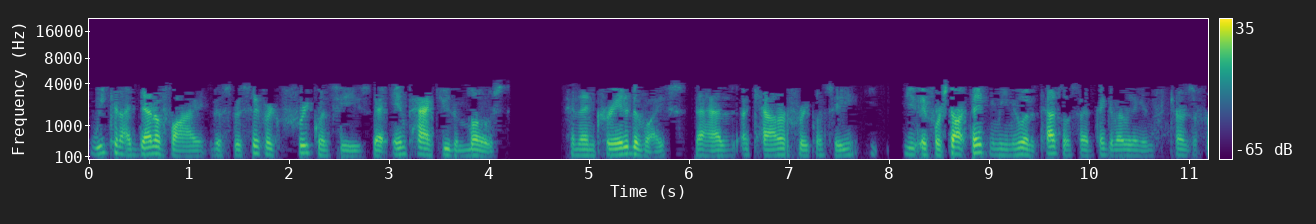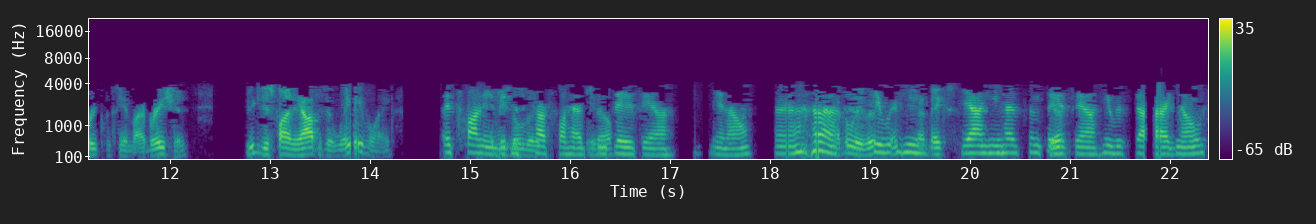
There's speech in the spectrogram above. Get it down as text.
we can identify the specific frequencies that impact you the most and then create a device that has a counter frequency if we start thinking, I mean, who what Tesla said, think of everything in terms of frequency and vibration. You can just find the opposite wavelength. It's funny because Tesla had you synesthesia, you know. I believe it. He, he, that makes, yeah, he had synesthesia. Yeah. He was diagnosed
